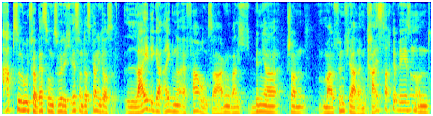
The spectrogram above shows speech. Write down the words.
absolut verbesserungswürdig ist, und das kann ich aus leidiger eigener Erfahrung sagen, weil ich bin ja schon mal fünf Jahre im Kreistag gewesen und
